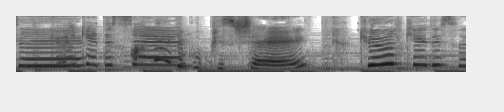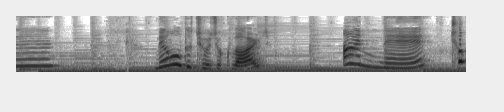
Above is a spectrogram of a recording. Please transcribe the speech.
Kül kedisi. Ah, nerede bu pis şey? Kül kedisi. Ne oldu çocuklar? Anne, çok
